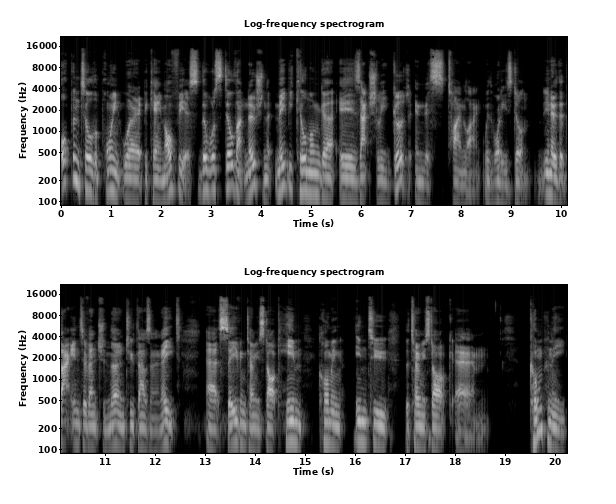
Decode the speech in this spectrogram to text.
up until the point where it became obvious, there was still that notion that maybe Killmonger is actually good in this timeline with what he's done. You know, that that intervention there in 2008, uh, saving Tony Stark, him coming into the Tony Stark, um, company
